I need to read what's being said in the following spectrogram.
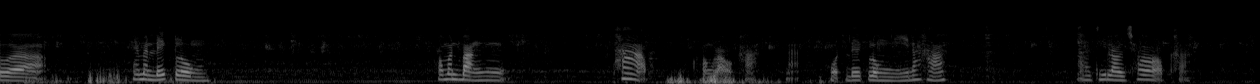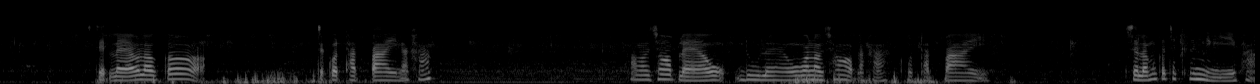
ตัวให้มันเล็กลง เพราะมันบังภาพของเราค่ะนะหดเล็กลงอย่างนี้นะคะเอาที่เราชอบค่ะ เสร็จแล้วเราก็จะกดถัดไปนะคะ ถ้าเราชอบแล้วดูแล้วว่าเราชอบนะคะ กดถัดไป เสร็จแล้วมันก็จะขึ้นอย่างนี้ค่ะ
